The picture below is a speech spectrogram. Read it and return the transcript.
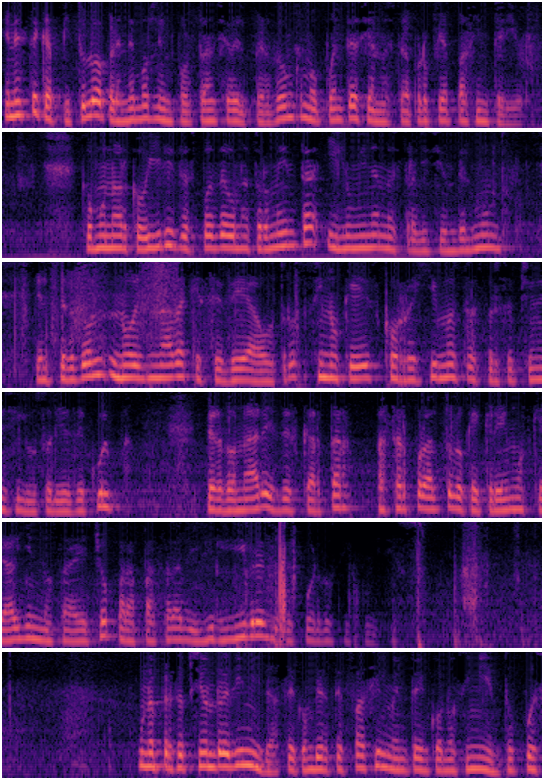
En este capítulo aprendemos la importancia del perdón como puente hacia nuestra propia paz interior. Como un arco iris después de una tormenta, ilumina nuestra visión del mundo. El perdón no es nada que se dé a otros, sino que es corregir nuestras percepciones ilusorias de culpa. Perdonar es descartar, pasar por alto lo que creemos que alguien nos ha hecho para pasar a vivir libres de recuerdos y juicios. Una percepción redimida se convierte fácilmente en conocimiento, pues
